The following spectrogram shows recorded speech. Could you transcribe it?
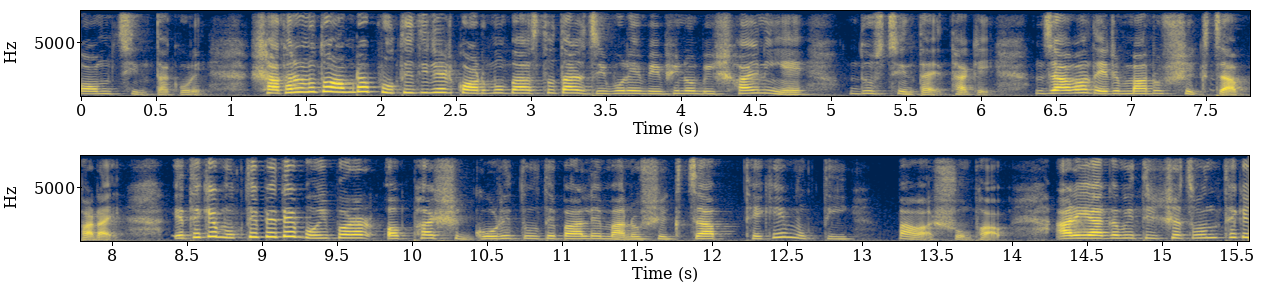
কম চিন্তা করে। সাধারণত আমরা প্রতিদিনের কর্মব্যস্ততার জীবনে বিভিন্ন বিষয় নিয়ে দুশ্চিন্তায় থাকি, যা আমাদের মানসিক চাপ বাড়ায়। এ থেকে মুক্তি পেতে বই পড়ার অভ্যাস গড়ে তুলতে পারলে মানসিক চাপ থেকে মুক্তি পাওয়া সম্ভব। আর এই আগামী তিরিশে জুন থেকে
